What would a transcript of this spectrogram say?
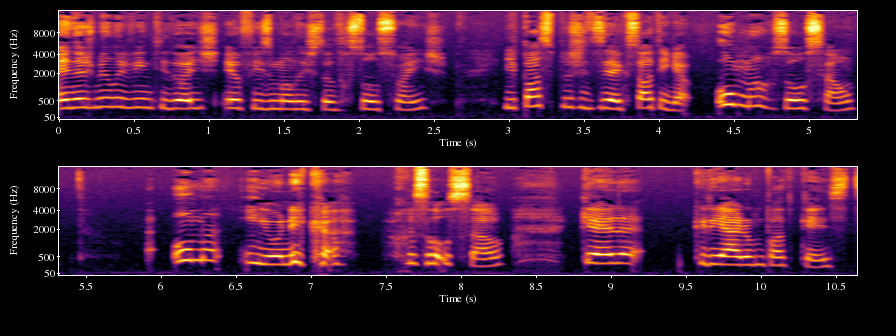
em 2022, eu fiz uma lista de resoluções e posso-vos dizer que só tinha uma resolução, uma e única resolução, que era criar um podcast.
